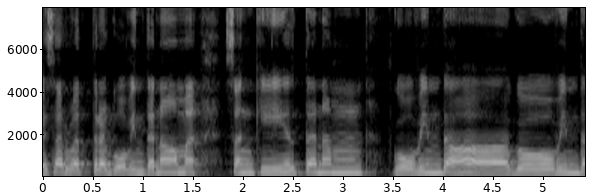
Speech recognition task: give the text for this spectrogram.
सर्वत्र गोविन्दनाम सङ्कीर्तनं। गोविन्द गोविन्द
